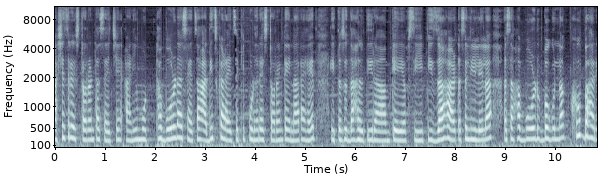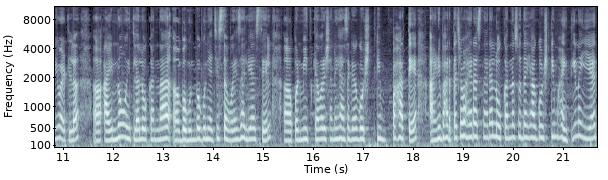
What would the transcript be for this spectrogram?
असेच रेस्टॉरंट असायचे आणि मोठा बोर्ड असायचा. आधीच कळायचं की पुढं रेस्टॉरंट येणार आहेत. इथंसुद्धा Haldiram K F C pizza hut असं लिहिलेला असा हा बोर्ड बघून ना खूप भारी वाटलं. आय नो इथल्या लोकांना बघून बघून याची सवय झाली असेल. पण मी इतक्या वर्षाने ह्या सगळ्या गोष्टी पाहते आणि भारताच्या बाहेर असणाऱ्या लोकांनासुद्धा ह्या गोष्टी माहिती नाही आहेत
